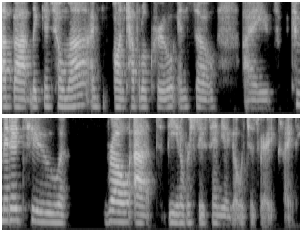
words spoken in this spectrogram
up at Lake Natoma. I'm on Capital Crew, and so I've committed to row at the University of San Diego, which is very exciting.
